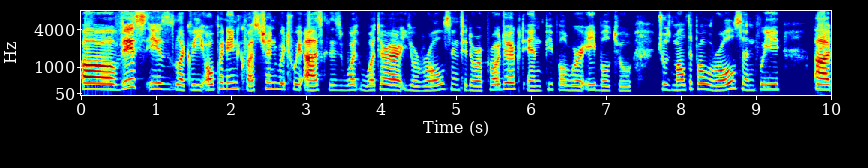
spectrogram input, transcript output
uh, this is like the opening question, which we asked is what, what are your roles in Fedora project? And people were able to choose multiple roles and we uh,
